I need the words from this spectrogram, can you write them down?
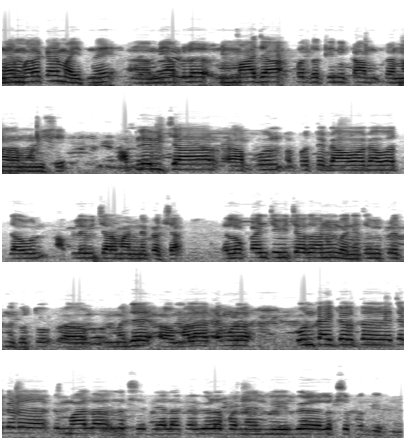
नाही मला काय माहीत नाही. मी आपलं माझ्या पद्धतीने काम करणारा माणूस आहे. आपले विचार आपण प्रत्येक गावागावात जाऊन आपले विचार मांडण्यापेक्षा त्या लोकांचे विचार जाणून घेण्याचा मी प्रयत्न करतो. म्हणजे मला त्यामुळं कोण काय करतं याच्याकडं मला लक्ष द्यायला काही वेळ पण नाही मी वेळ लक्ष पण देत नाही.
